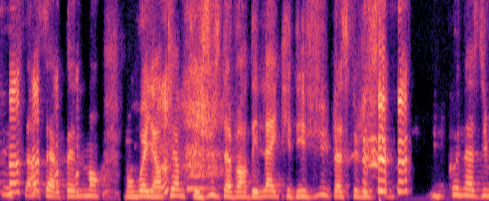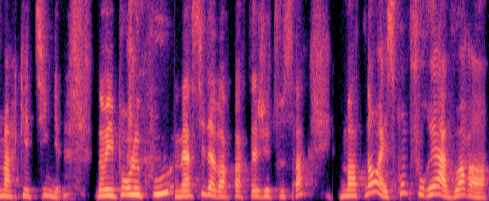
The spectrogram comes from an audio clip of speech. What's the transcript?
c'est ça, certainement. Mon why interne, c'est juste d'avoir des likes et des vues parce que je suis une connasse du marketing. Non, mais pour le coup, merci d'avoir partagé tout ça. Maintenant, est-ce qu'on pourrait avoir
